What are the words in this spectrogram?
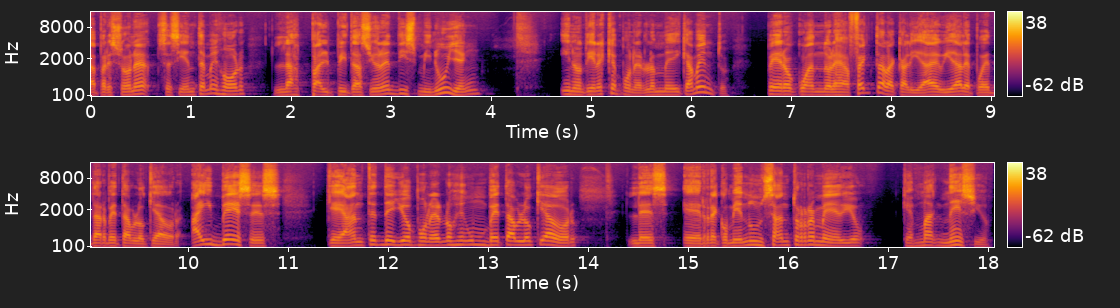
La persona se siente mejor, las palpitaciones disminuyen y no tienes que ponerlo en medicamento. Pero cuando les afecta la calidad de vida, le puedes dar beta bloqueador. Hay veces que antes de yo ponerlos en un beta bloqueador, les eh, recomiendo un santo remedio que es magnesio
